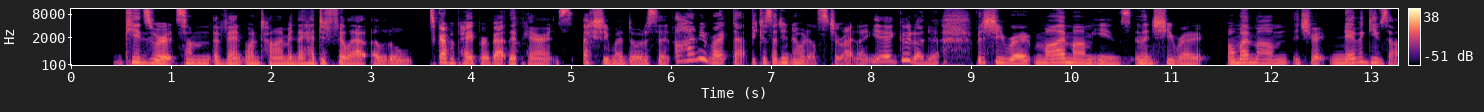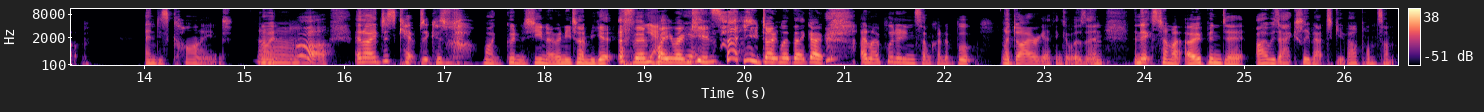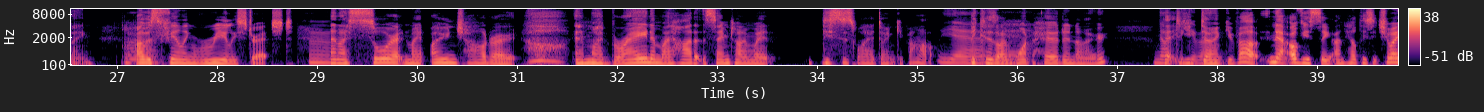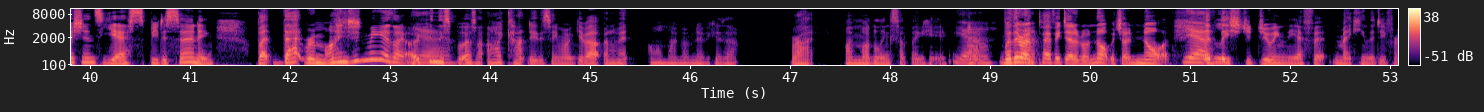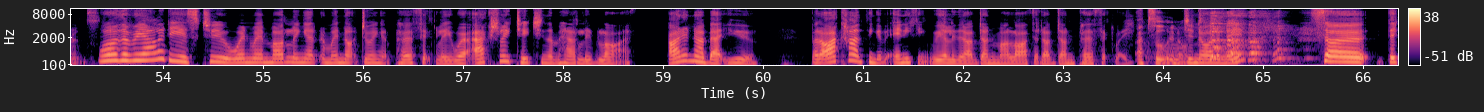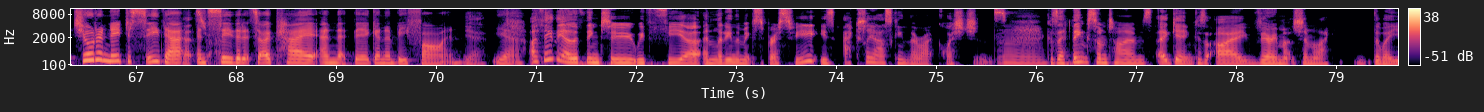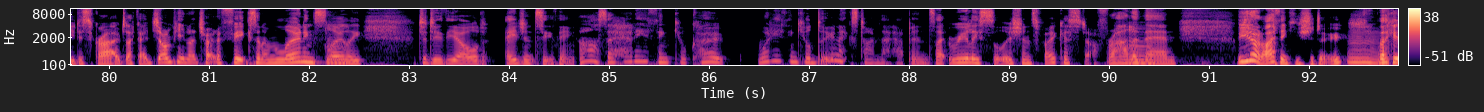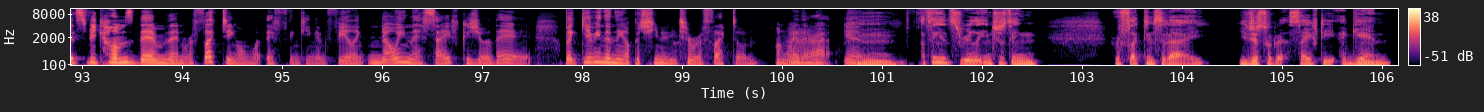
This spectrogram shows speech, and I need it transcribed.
kids were at some event one time and they had to fill out a little scrap of paper about their parents. Actually, my daughter said, Oh, I only wrote that because I didn't know what else to write. Yeah, good on you. But she wrote, My mum is. And then she wrote, Oh, my mum. And she wrote, Never gives up and is kind. And I went, Oh. Oh. And I just kept it because, oh, my goodness, you know, anytime you get affirmed Yeah. by your own Yeah. kids, you don't let that go. And I put it in some kind of book, a diary, I think it was. And the next time I opened it, I was actually about to give up on something. I was feeling really stretched Mm. and I saw it, and my own child wrote, and my brain and my heart at the same time went, "This is why I don't give up yeah, because I want her to know Not that you give don't up. give up. Now, obviously, unhealthy situations, yes, be discerning. But that reminded me as I opened this book, I was like, oh, I can't do this anymore. I give up. And I went, oh, my mum never gives up. Right. I'm modeling something here. Yeah. Whether Yeah. I'm perfect at it or not, which I'm not, Yeah. at least you're doing the effort and making the difference. Well, the reality is too, when we're modeling it and we're not doing it perfectly, we're actually teaching them how to live life. I don't know about you, but I can't think of anything really that I've done in my life that I've done perfectly. Absolutely not. Do you know what I mean? So the children need to see that That's and right. see that it's okay and that they're going to be fine. Yeah. Yeah. I think the other thing too with fear and letting them express fear is actually asking the right questions. Mm. Because I think sometimes, again, because I very much am like the way you described, like I jump in, I try to fix, and I'm learning slowly to do the old agency thing. Oh, so how do you think you'll cope? What do you think you'll do next time that happens? Like really solutions focused stuff rather Mm. than, you know what I think you should do? Mm. Like it becomes them then reflecting on what they're thinking and feeling, knowing they're safe because you're there, but giving them the opportunity to reflect on on where they're Mm. at. Yeah. Hmm. I think it's really interesting reflecting today. You just talked about safety again.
